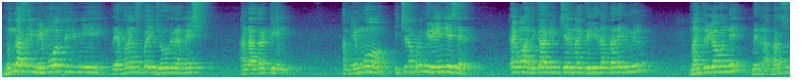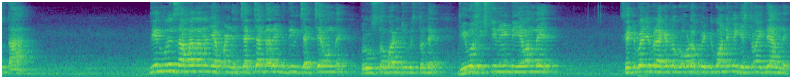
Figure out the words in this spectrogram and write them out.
ముందు అసలు ఈ మెమో మీ reference by Jogi Ramesh and other team ఆ మెమో ఇచ్చినప్పుడు మీరు ఏం చేశారు? ఏమో అధికారులు ఇచ్చారు నాకు తెలియదు అంటారేంటి మీరు? మంత్రిగా ఉండి మీరు రబ్బర్ సుత్తా? దీని గురించి సమాధానం చెప్పండి. చర్చ అంటారేంటి దీని చర్చ ఏముంది? ప్రూఫ్స్తో పాటు చూపిస్తుంటే. జియో సిక్స్టీన్ ఏంటి? ఏముంది? సెట్టిపల్లి బ్రాకెట్లో గోడ పెట్టుకోండి మీకు ఇష్టమైతే అంది.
